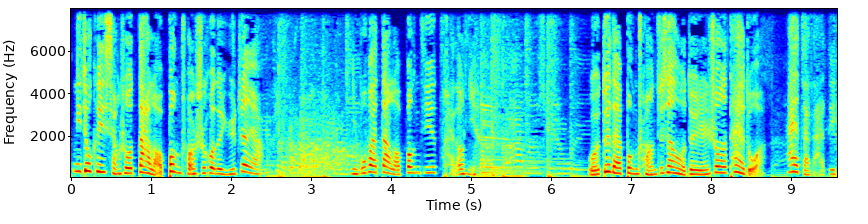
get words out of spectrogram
你就可以享受大佬蹦床时候的余震呀。你不怕大佬蹦机踩到你？我对待蹦床就像我对人生的态度，爱咋咋地。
